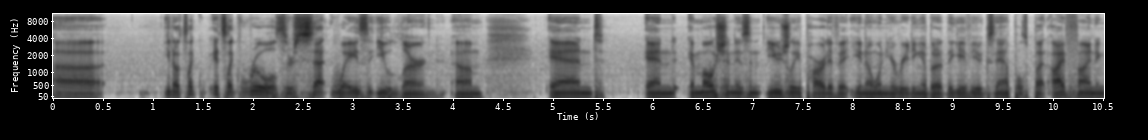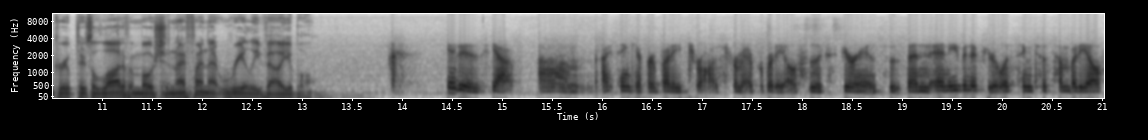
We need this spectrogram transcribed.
uh, you know, it's like it's like rules. There's set ways that you learn, um, and and emotion isn't usually part of it. You know, when you're reading about it, they give you examples. But I find in group there's a lot of emotion, and I find that really valuable. It is, yeah. Um, I think everybody draws from everybody else's experiences, and and even if you're listening to somebody else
